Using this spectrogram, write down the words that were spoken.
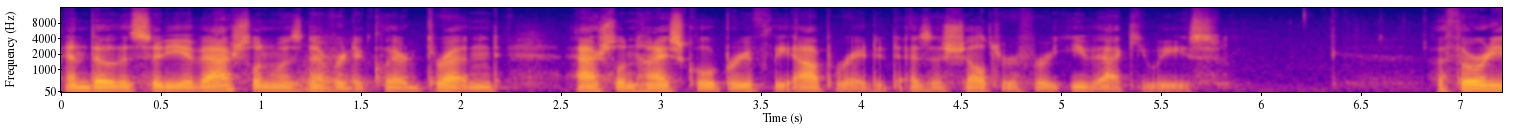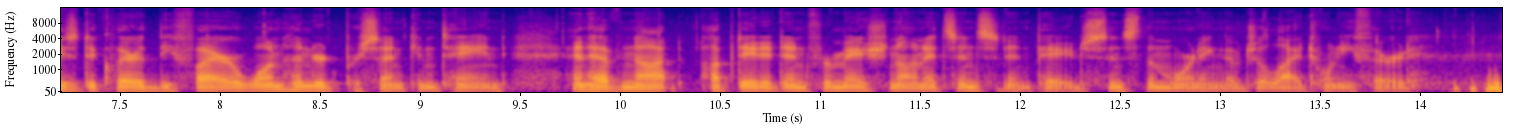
and though the city of Ashland was never declared threatened, Ashland High School briefly operated as a shelter for evacuees. Authorities declared the fire 100% contained and have not updated information on its incident page since the morning of July 23rd.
